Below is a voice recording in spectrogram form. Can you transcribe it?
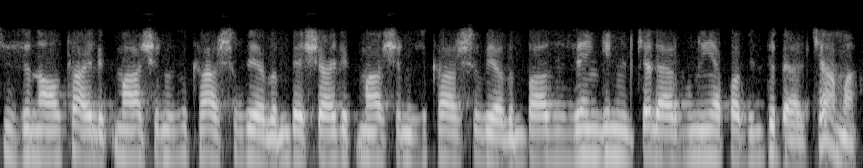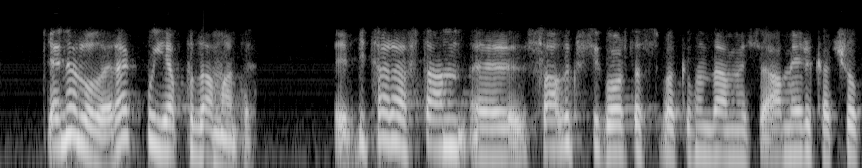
sizin 6 aylık maaşınızı karşılayalım 5 aylık maaşınızı karşılayalım bazı zengin ülkeler bunu yapabildi belki ama genel olarak bu yapılamadı. E, bir taraftan e, sağlık sigortası bakımından mesela Amerika çok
